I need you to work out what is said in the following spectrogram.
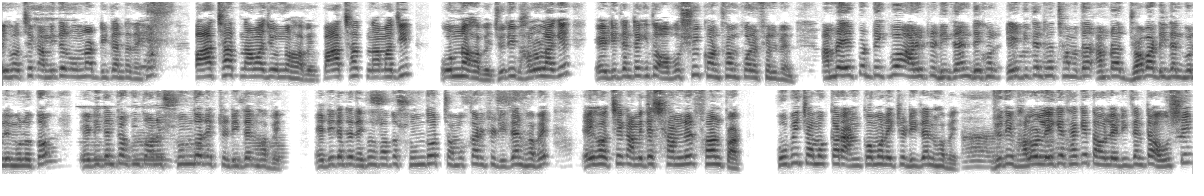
এই হচ্ছে কামিদের উন্নার ডিজাইনটা দেখুন। পাঁচ হাত নামাজি উন্না হবে। পাঁচ হাত নামাজি উন্না হবে। যদি ভালো লাগে এই ডিজাইনটা কিন্তু অবশ্যই কনফার্ম করে ফেলবেন। আমরা এরপর দেখব আরেকটা ডিজাইন দেখুন এই ডিজাইনটা হচ্ছে আমাদের আমরা জবা ডিজাইন বলি মূলত। এই ডিজাইনটাও কিন্তু অনেক সুন্দর একটা ডিজাইন হবে। এই ডিজাইনটা দেখুন কত সুন্দর চমৎকার একটা ডিজাইন হবে। এই হচ্ছে কামিদের সামনের ফ্রন্ট পার্ট খুবই চমৎকার আনকমন একটা ডিজাইন হবে। যদি ভালো লেগে থাকে তাহলে ডিজাইনটা অবশ্যই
